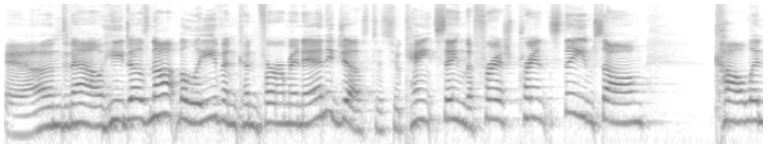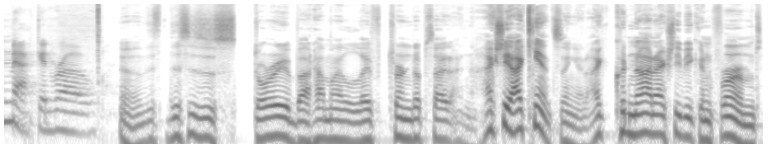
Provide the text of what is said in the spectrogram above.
And now he does not believe in confirming any justice who can't sing the Fresh Prince theme song, Colin McEnroe. Yeah, this this is a story about how my life turned upside down. Actually, I can't sing it. I could not actually be confirmed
